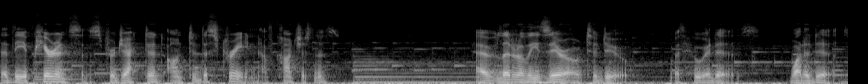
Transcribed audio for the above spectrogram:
that the appearances projected onto the screen of consciousness have literally zero to do with who it is, what it is.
